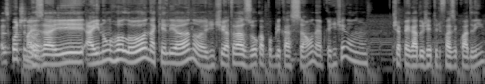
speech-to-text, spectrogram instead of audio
Mas continua. Mas aí, aí não rolou naquele ano, a gente atrasou com a publicação, né? Porque a gente ainda não tinha pegado o jeito de fazer quadrinho.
